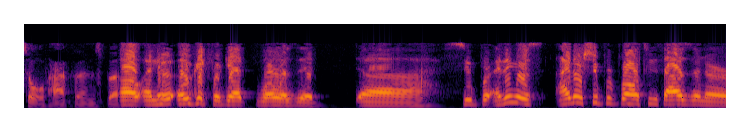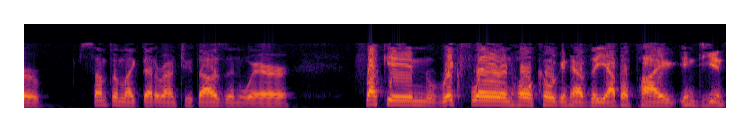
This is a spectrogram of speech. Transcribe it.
sort of happens. But oh, and who, who could forget what was it? Uh, Super. I think it was either SuperBrawl 2000 or something like that around 2000, where fucking Ric Flair and Hulk Hogan have the apple pie Indian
